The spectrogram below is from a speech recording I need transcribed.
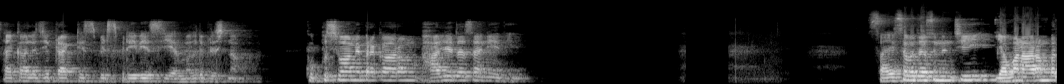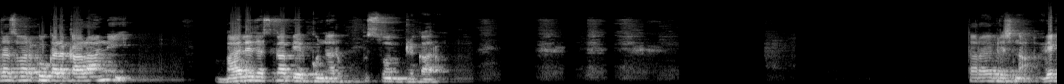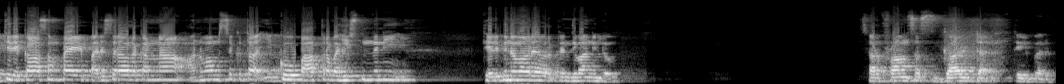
Psychology practice bits previous year మొదటి ప్రశ్న. కుప్పుస్వామి ప్రకారం బాల్య దశ అనేది శైశవ దశ నుంచి యవన ఆరంభ దశ వరకు గల కాలాన్ని బాల్య దశగా పేర్కొన్నారు కుప్పుస్వామి ప్రకారం. తర్వాత ప్రశ్న. వ్యక్తి వికాసంపై పరిసరాల కన్నా అనువంశికత ఎక్కువ పాత్ర వహిస్తుందని తెలిపిన వారు ఎవరు? క్రింది వాణిలో. సర్ ఫ్రాన్సిస్ గాల్టన్ తెలిపారు.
